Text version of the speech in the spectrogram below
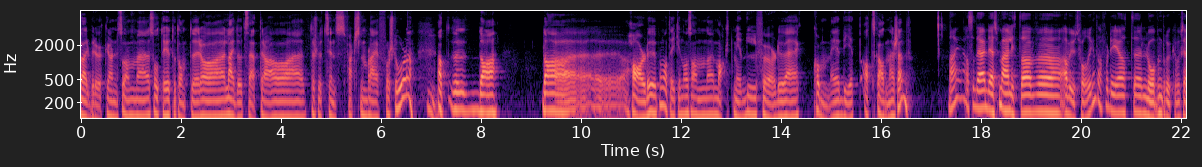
gårdbrukeren som eh, solgte hyttetomter og leide ut setra og eh, til slutt syntes ferdselen blei for stor. Da. At eh, da da eh, har du på en måte ikke noe sånn eh, maktmiddel før du er kommet dit at skaden er skjedd. Nei, altså det er det som er litt av, øh, av utfordringen. da, fordi at øh, Loven bruker f.eks.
